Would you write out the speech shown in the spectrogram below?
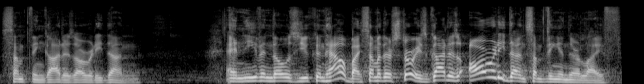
something God has already done. And even those you can tell by some of their stories, God has already done something in their life.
